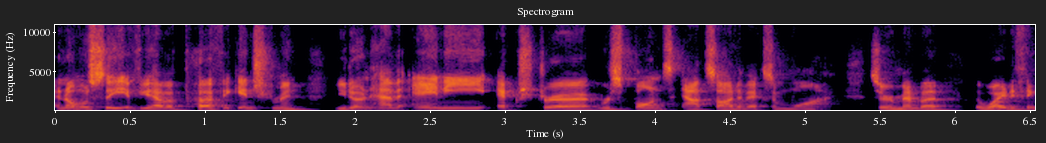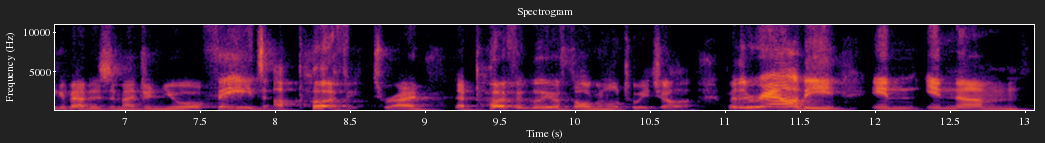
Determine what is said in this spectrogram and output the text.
And obviously, if you have a perfect instrument, you don't have any extra response outside of X and Y. So remember, the way to think about it is imagine your feeds are perfect, right? They're perfectly orthogonal to each other. But the reality in, in, um,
